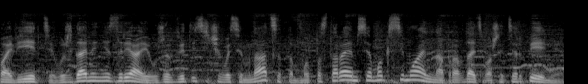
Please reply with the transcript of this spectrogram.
Поверьте, вы ждали не зря, и уже в 2018 мы постараемся максимально оправдать ваше терпение.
